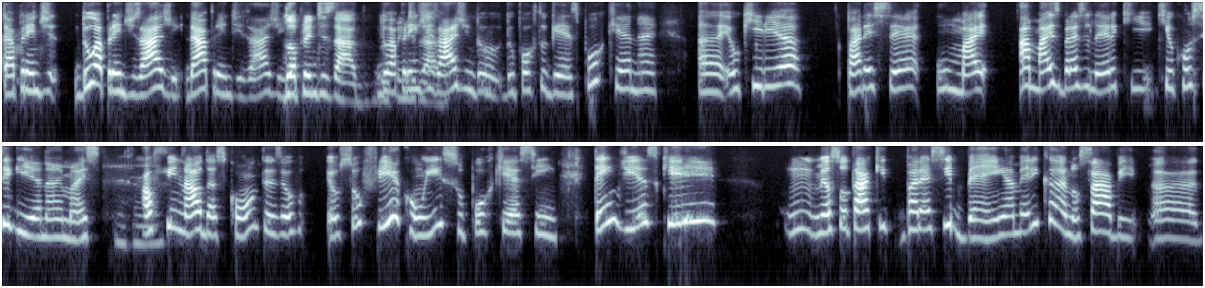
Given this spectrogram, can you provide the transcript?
da aprendi do aprendizagem, da aprendizagem, do aprendizado, do, do aprendizagem do, do português, porque, né, uh, eu queria parecer o mais a mais brasileira que, que eu conseguia, né? Mas uhum. ao final das contas eu, eu sofria com isso, porque, assim, tem dias que hum, meu sotaque parece bem americano, sabe? Uh,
